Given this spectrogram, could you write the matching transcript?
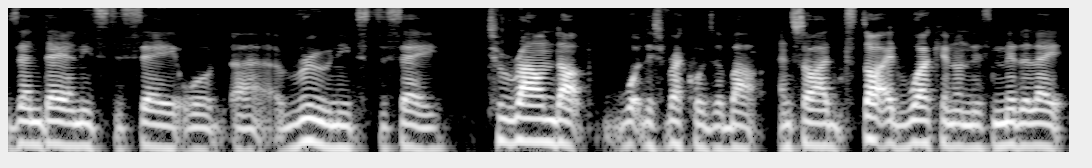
Zendaya needs to say or uh, Rue needs to say to round up what this record's about. And so I started working on this middle eight.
